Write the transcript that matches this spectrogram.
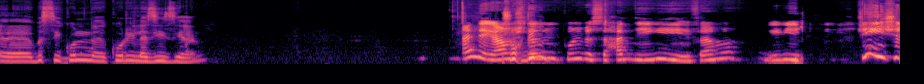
آه، بس يكون كوري لذيذ يعني. عادي يا جماعة مش واخدين- كوري بس حد يجي فاهمة؟ يجي يجي يشيل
